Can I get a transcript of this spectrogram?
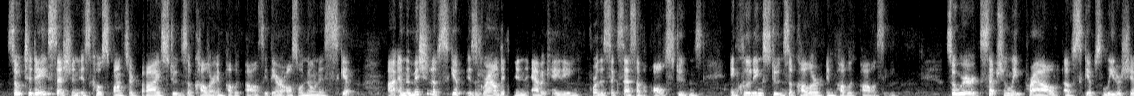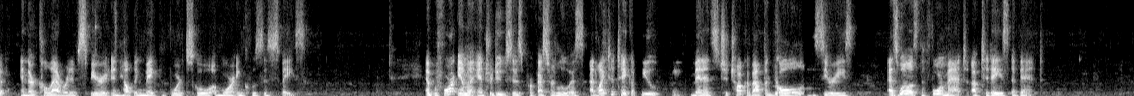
So today's session is co-sponsored by Students of Color in Public Policy. They are also known as SCIPP. Uh, and the mission of SCIPP is grounded in advocating for the success of all students, including students of color in public policy. So we're exceptionally proud of SCIPP's leadership and their collaborative spirit in helping make the Ford School a more inclusive space. And before Emma introduces Professor Lewis, I'd like to take a few minutes to talk about the goal of the series, as well as the format of today's event.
